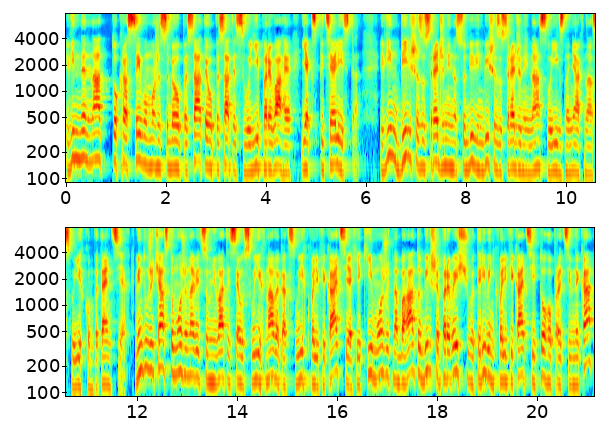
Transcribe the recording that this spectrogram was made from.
Він не надто красиво може себе описати, описати свої переваги як спеціаліста. Він більше зосереджений на собі, він більше зосереджений на своїх знаннях, на своїх компетенціях. Він дуже часто може навіть сумніватися у своїх навиках, своїх кваліфікаціях, які можуть набагато більше перевищувати рівень кваліфікації того працівника,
